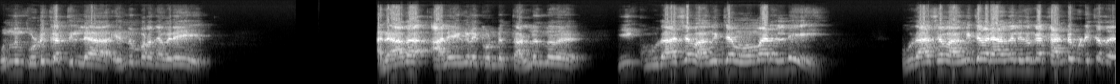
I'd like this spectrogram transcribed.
ഒന്നും കൊടുക്കത്തില്ല എന്നും പറഞ്ഞവരെ അനാഥ ആലയങ്ങളെ കൊണ്ട് തള്ളുന്നത് ഈ കൂതാശ വാങ്ങിച്ച മോമാരല്ലേ? കൂതാശ വാങ്ങിച്ചവരാണല്ലോ ഇതൊക്കെ കണ്ടുപിടിച്ചത്.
